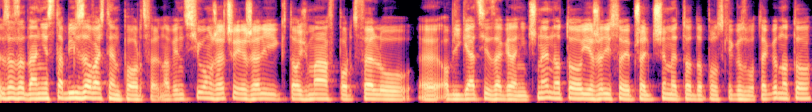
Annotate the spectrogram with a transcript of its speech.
za zadanie stabilizować ten portfel. No więc siłą rzeczy, jeżeli ktoś ma w portfelu e, obligacje zagraniczne, no to jeżeli sobie przeliczymy to do polskiego złotego, no to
